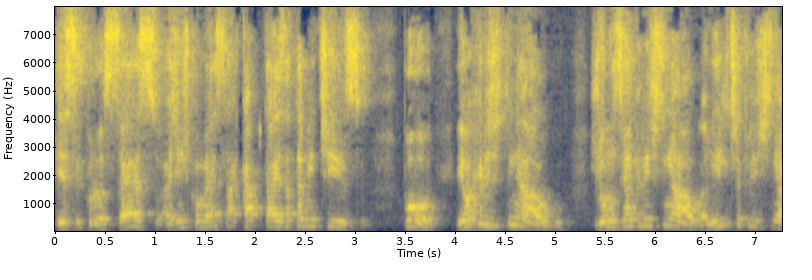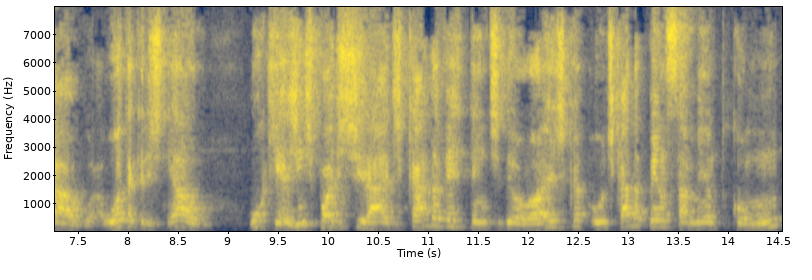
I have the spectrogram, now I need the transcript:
esse processo, a gente começa a captar exatamente isso. Pô, eu acredito em algo, Joãozinho acredita em algo, a Lilith acredita em algo, o outro acredita em algo, o que a gente pode tirar de cada vertente ideológica ou de cada pensamento comum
